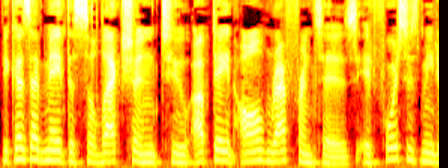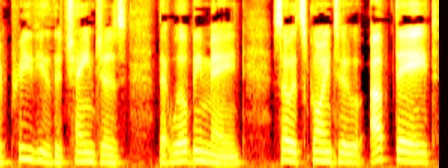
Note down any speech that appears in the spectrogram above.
because I've made the selection to update all references, it forces me to preview the changes that will be made. So it's going to update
